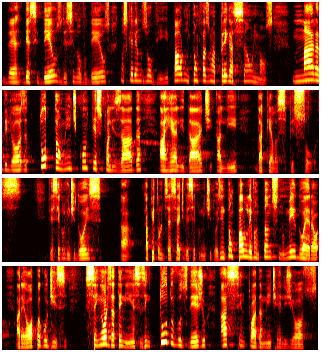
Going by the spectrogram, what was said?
desse Deus, desse novo Deus? Nós queremos ouvir. E Paulo então faz uma pregação, irmãos, maravilhosa, totalmente contextualizada à realidade ali daquelas pessoas. Versículo 22, ah, capítulo 17, versículo 22. Então Paulo, levantando-se no meio do areópago, disse: Senhores atenienses, em tudo vos vejo acentuadamente religiosos,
